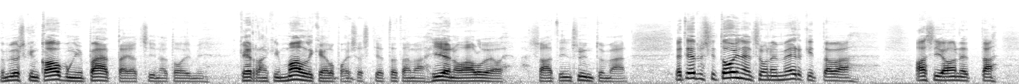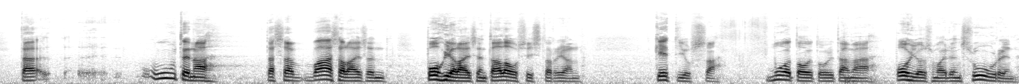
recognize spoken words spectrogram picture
Ja myöskin kaupungin päättäjät siinä toimii kerrankin mallikelpoisesti, että tämä hieno alue saatiin syntymään. Ja tietysti toinen sellainen merkittävä asia on, että uutena tässä vaasalaisen pohjalaisen taloushistorian ketjussa muotoutui tämä Pohjoismaiden suurin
